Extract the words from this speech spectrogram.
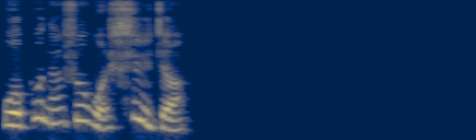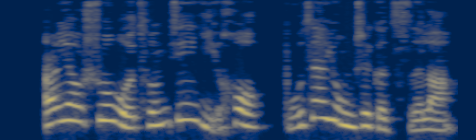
我不能说我试着，而要说我从今以后不再用这个词了。”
